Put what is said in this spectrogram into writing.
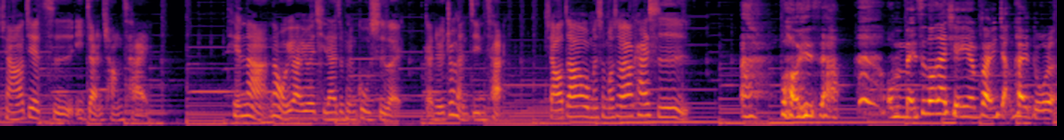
想要借此一展长才。天哪，那我越来越期待这篇故事了，感觉就很精彩。小昭，我们什么时候要开始？啊，不好意思啊，我们每次都在前言，不然你讲太多了。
